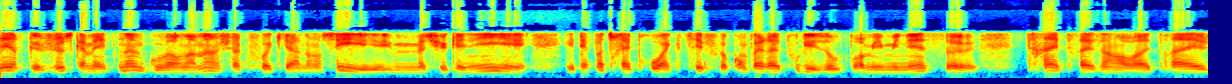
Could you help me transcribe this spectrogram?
C'est-à-dire que jusqu'à maintenant, le gouvernement, à chaque fois qu'il a annoncé, M. Kenny était pas très proactif, comparé à tous les autres premiers ministres, euh, très, très en retrait.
